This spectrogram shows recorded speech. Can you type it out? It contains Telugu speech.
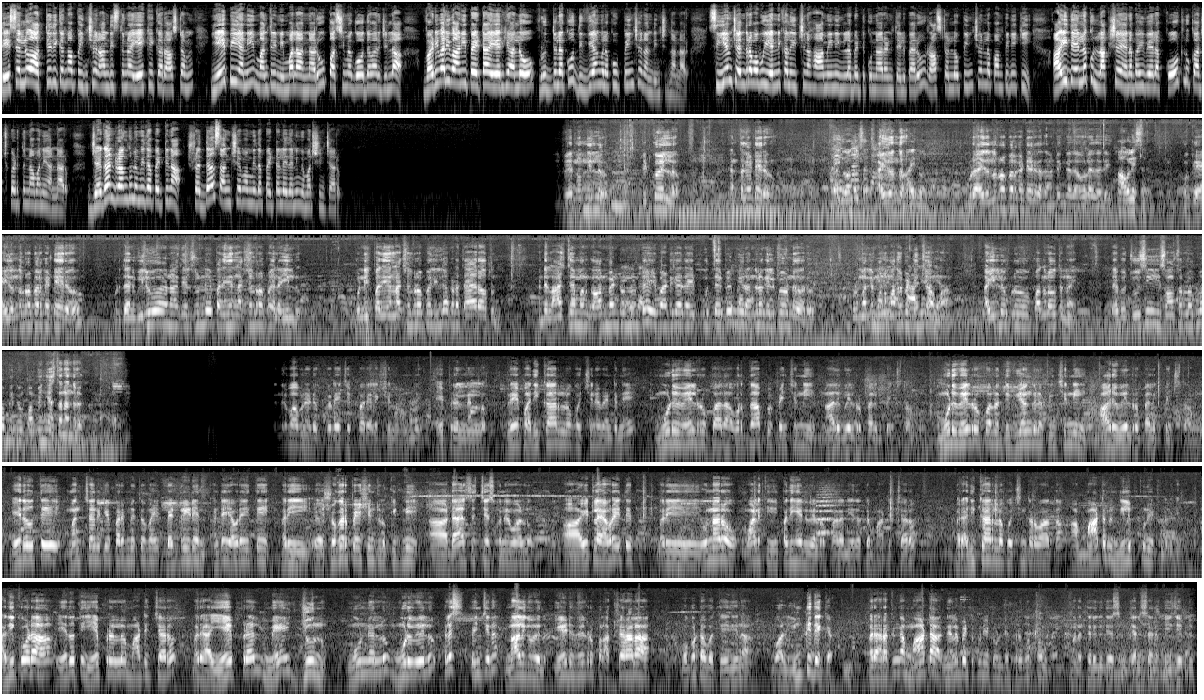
దేశంలో అత్యధికంగా పింఛన్ అందిస్తున్న ఏకైక రాష్ట్రం ఏపీ అని మంత్రి నిమ్మల అన్నారు. పశ్చిమ గోదావరి జిల్లా వడివరి వాణిపేట ఏరియాలో వృద్ధులకు దివ్యాంగులకు పింఛన్ అందించిందన్నారు. సీఎం చంద్రబాబు ఎన్నికలు ఇచ్చిన హామీని నిలబెట్టుకున్నారని తెలిపారు. రాష్ట్రంలో పింఛన్ల పంపిణీకి ఐదేళ్ళకు లక్ష ఎనభై వేల కోట్లు ఖర్చు పెడుతున్నామని అన్నారు. జగన్ రంగుల మీద పెట్టిన శ్రద్ధ సంక్షేమం మీద పెట్టలేదని విమర్శించారు. ఎంత కట్టారు? ఐదు వందలు సార్. ఐదు వందలు? ఐదు వందలు. ఇప్పుడు ఐదు వందల రూపాయలు కట్టారు కదా అంటే ఇంకా అది అవ్వలేదు అది? అవలేదు సార్. ఓకే ఐదు వందల రూపాయలు కట్టారు. ఇప్పుడు దాని విలువ నాకు తెలుసుండి పదిహేను లక్షల రూపాయల ఇల్లు. ఇప్పుడు నీకు పదిహేను లక్షల రూపాయల ఇల్లు అక్కడ తయారవుతుంది. అంటే లాస్ట్ టైం మన గవర్నమెంట్ ఉండుంటే ఈ పాటికి అది పూర్తి అయిపోయి మీరు అందులోకి వెళ్ళిపోయి ఉండేవారు. ఇప్పుడు మళ్ళీ మొన్న మొదలు పెట్టించామమ్మా. ఆ ఇల్లు ఇప్పుడు పనులవుతున్నాయి రేపు చూసి ఈ సంవత్సరం లోపల మీకు పంపించేస్తాను అందులో చంద్రబాబు నాయుడు ఒక్కటే చెప్పారు ఎలక్షన్ల ముందు ఏప్రిల్ నెలలో. రేపు అధికారంలోకి వచ్చిన వెంటనే మూడు వేల రూపాయల వృద్ధాప్య పెన్షన్ని నాలుగు వేల రూపాయలకు పెంచుతాము. మూడు వేల రూపాయల దివ్యాంగుల పెన్షన్ని ఆరు వేల రూపాయలకు పెంచుతాము. ఏదైతే మంచానికి పరిమితమై బెడ్ రీడెన్ అంటే ఎవరైతే మరి షుగర్ పేషెంట్లు కిడ్నీ డయాలసిస్ చేసుకునే వాళ్ళు ఇట్లా ఎవరైతే మరి ఉన్నారో వాళ్ళకి పదిహేను వేల రూపాయలని ఏదైతే మాట ఇచ్చారో మరి అధికారంలోకి వచ్చిన తర్వాత ఆ మాటను నిలుపుకునేటువంటి అది కూడా ఏదైతే ఏప్రిల్లో మాట ఇచ్చారో మరి ఆ ఏప్రిల్ మే జూన్ మూడు నెలలు మూడు వేలు ప్లస్ పెంచిన నాలుగు వేలు. ఏడు వేల రూపాయల అక్షరాల ఒకటవ తేదీన వాళ్ళ ఇంటి దగ్గర మరి ఆ రకంగా మాట నిలబెట్టుకునేటువంటి ప్రభుత్వం మన తెలుగుదేశం జనసేన బీజేపీ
